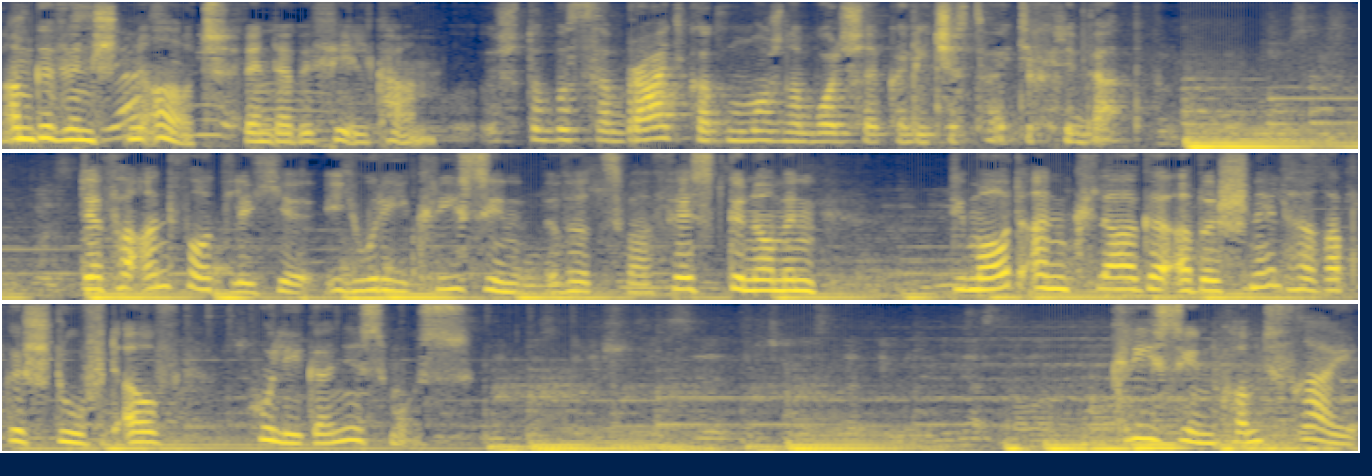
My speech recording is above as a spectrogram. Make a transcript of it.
am gewünschten Ort, wenn der Befehl kam. Der Verantwortliche, Juri Krisin, wird zwar festgenommen, die Mordanklage aber schnell herabgestuft auf Hooliganismus. Krisin kommt frei,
